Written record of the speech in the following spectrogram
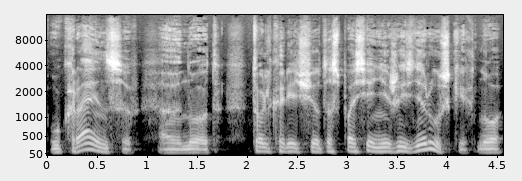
украинцев, э, ну вот, только речь идет о спасении жизни русских, но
